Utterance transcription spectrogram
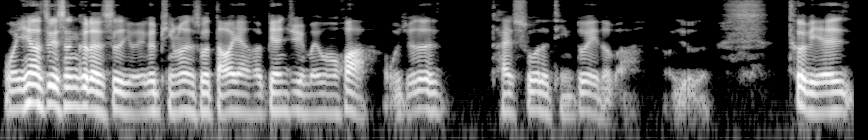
我印象最深刻的是有一个评论说导演和编剧没文化，我觉得还说的挺对的吧？我觉得特别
